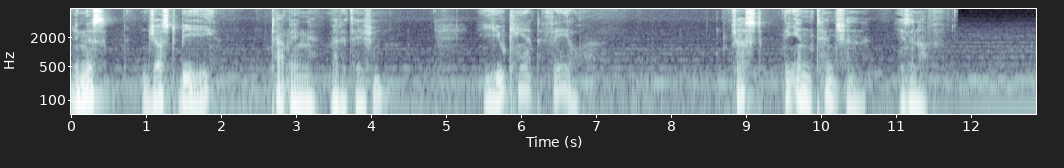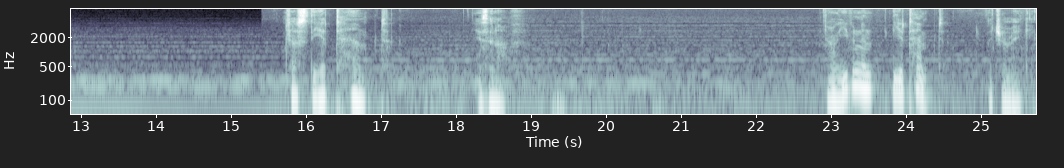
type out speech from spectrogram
In this just be tapping meditation, you can't fail. Just the intention is enough. just the attempt is enough. Now, even in the attempt that you're making,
